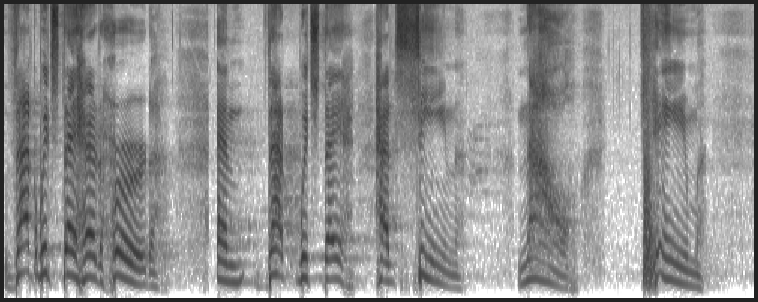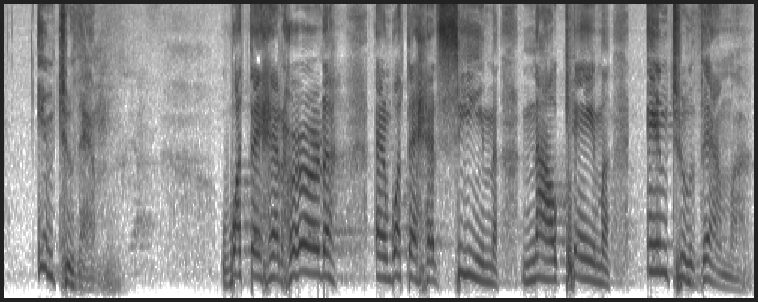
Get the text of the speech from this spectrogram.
That which they had heard and that which they had seen now came into them. what they had heard and what they had seen now came into them.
